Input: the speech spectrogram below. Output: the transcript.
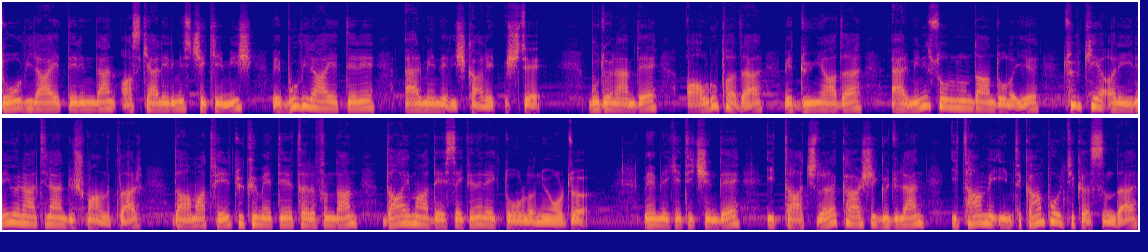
Doğu vilayetlerinden askerlerimiz çekilmiş ve bu vilayetleri Ermeniler işgal etmişti. Bu dönemde Avrupa'da ve dünyada Ermeni sorunundan dolayı Türkiye aleyhine yöneltilen düşmanlıklar damat Ferit hükümetleri tarafından daima desteklenerek doğrulanıyordu. Memleket içinde iddiaçılara karşı güdülen itham ve intikam politikasında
